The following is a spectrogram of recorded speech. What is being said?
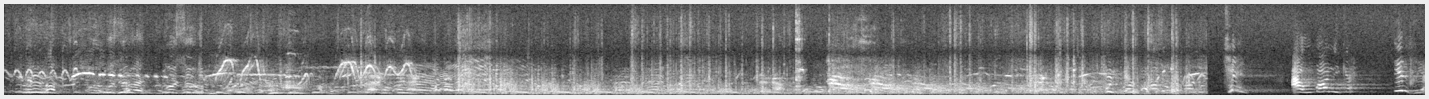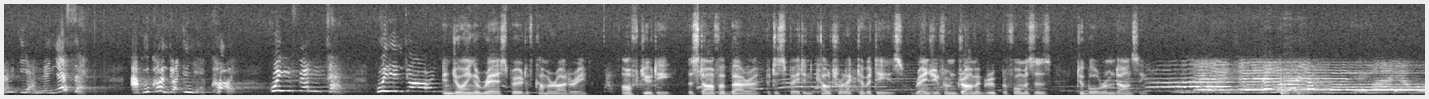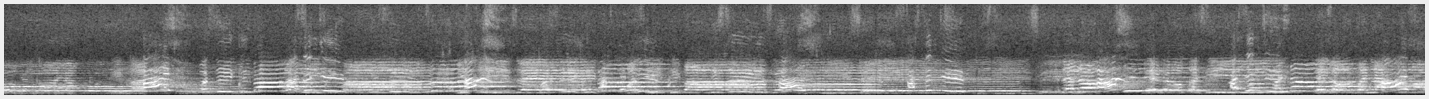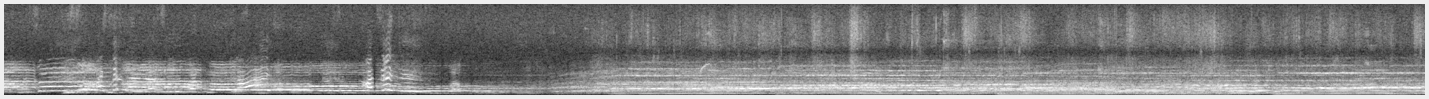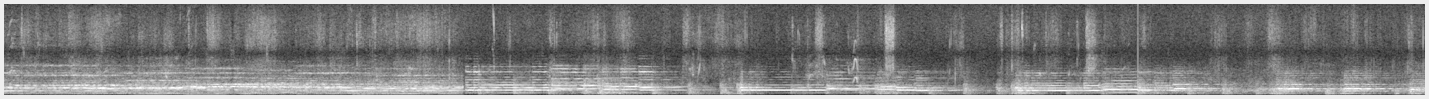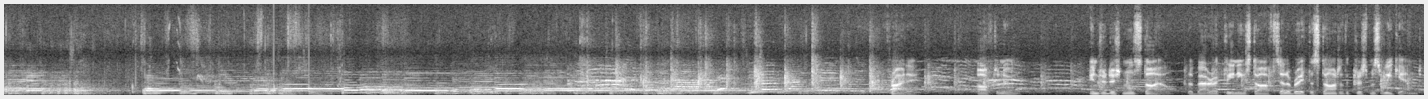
Enjoying a rare spirit of camaraderie, off duty, the staff of Bara participate in cultural activities ranging from drama group performances to ballroom dancing. Traditional style, the Bara cleaning staff celebrate the start of the Christmas weekend.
